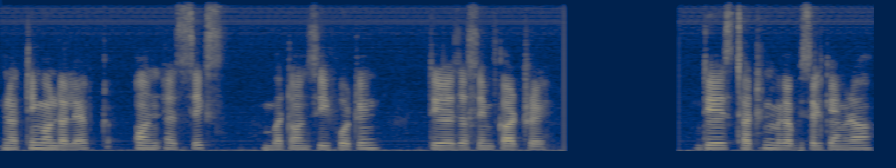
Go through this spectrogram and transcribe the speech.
Nothing on the left on S6 but on Z14 there is a SIM card tray. There is 13 megapixel camera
